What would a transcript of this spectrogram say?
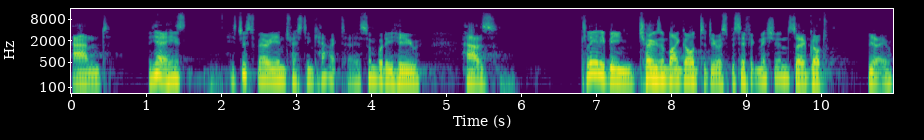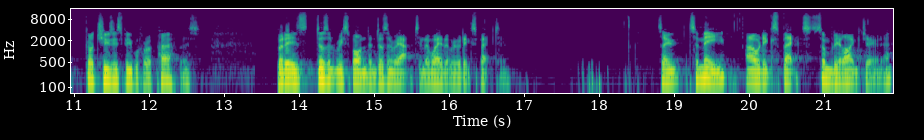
And yeah, he's, he's just a very interesting character. He's somebody who has clearly been chosen by God to do a specific mission. So God, you know, God chooses people for a purpose but is, doesn't respond and doesn't react in the way that we would expect him. So, to me, I would expect somebody like Jonah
